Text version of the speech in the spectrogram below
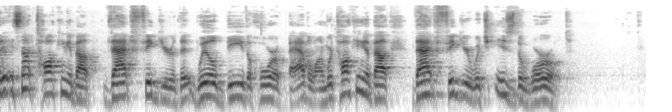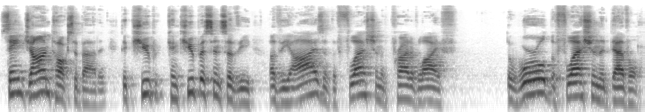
But it's not talking about that figure that will be the whore of Babylon. We're talking about that figure which is the world. St. John talks about it the concupiscence of the, of the eyes, of the flesh, and of the pride of life. The world, the flesh, and the devil.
